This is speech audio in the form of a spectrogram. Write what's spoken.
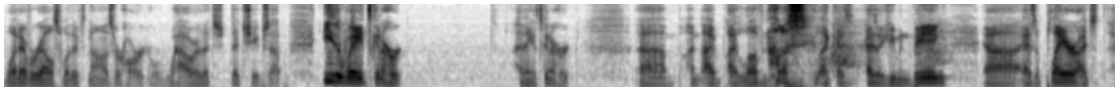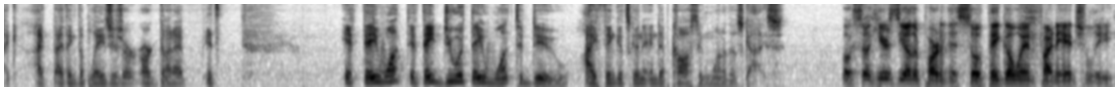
whatever else, whether it's Nas or Hart or however that that shapes up. Either way, it's gonna hurt. I think it's gonna hurt. Um, I I love Nas like as as a human being, uh, as a player. I just I, I think the Blazers are, are gonna it's. If they want, if they do what they want to do, I think it's to end up costing one of those guys. Oh, so here's the other part of this. So if they go in financially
